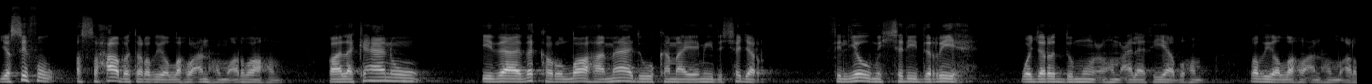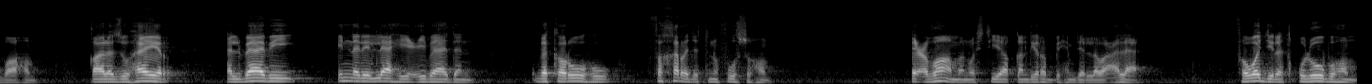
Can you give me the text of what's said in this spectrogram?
يصف الصحابة رضي الله عنهم وأرضاهم. قال كانوا إذا ذكروا الله مادوا كما يميد الشجر في اليوم الشديد الريح وجرت دموعهم على ثيابهم رضي الله عنهم وأرضاهم. قال زهير البابي إن لله عبادا ذكروه فخرجت نفوسهم إعظاما واشتياقا لربهم جل وعلا فوجلت قلوبهم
